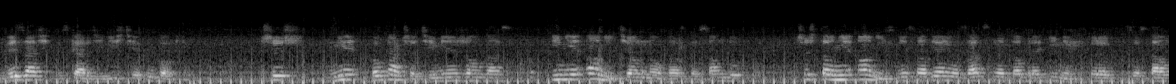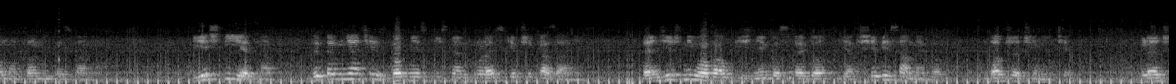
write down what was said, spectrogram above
Wy zaś wzgardziliście ubogim. Czyż nie bogacze ciemiężą was i nie oni ciągną was do sądu? Czyż to nie oni zniesławiają zacne, dobre imię, które zostało nad wami wezwane? Jeśli jednak wypełniacie zgodnie z Pismem Królewskie przykazanie, będziesz miłował bliźniego swego jak siebie samego, dobrze czynicie. Lecz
